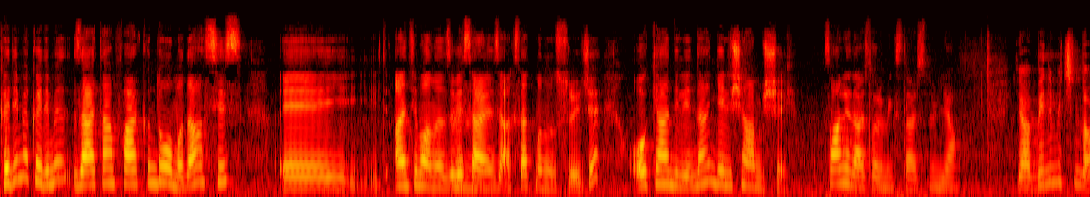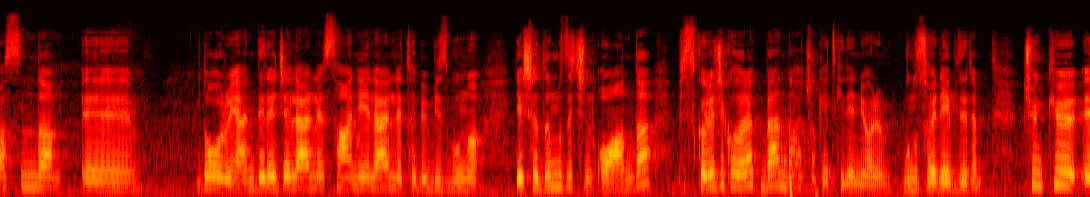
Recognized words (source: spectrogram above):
kademe kademe zaten farkında olmadan siz e, antrenmanlarınızı vesairenizi aksatmadığınız sürece o kendiliğinden gelişen bir şey. Sen neler söylemek istersin Hülya? Ya benim için de aslında e, doğru yani derecelerle, saniyelerle tabii biz bunu yaşadığımız için o anda psikolojik olarak ben daha çok etkileniyorum. Bunu söyleyebilirim. Çünkü e,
